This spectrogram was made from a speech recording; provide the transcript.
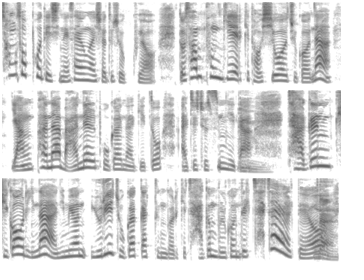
청소포 대신에 사용하셔도 좋고요. 또 선풍기에 이렇게 더 씌워주거나 양파나 마늘 보관하기도 아주 좋습니다. 음. 작은 귀걸이나 아니면 유리 조각 같은 거 이렇게 작은 물건들 찾아야 할 때요. 네, 네.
